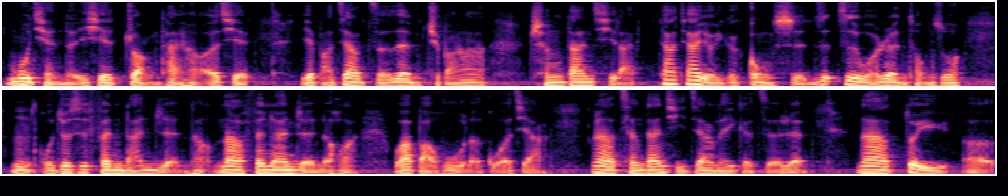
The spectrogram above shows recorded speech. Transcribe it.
目前的一些状态哈，而且也把这样责任去把它承担起来。大家有一个共识，自自我认同，说，嗯，我就是芬兰人哈。那芬兰人的话，我要保护我的国家，那承担起这样的一个责任。那对于呃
